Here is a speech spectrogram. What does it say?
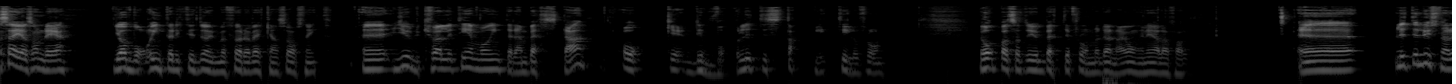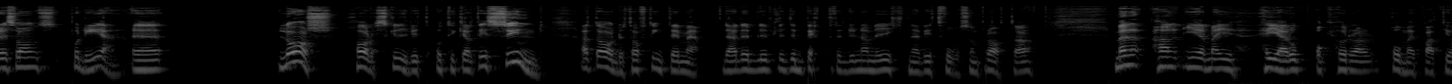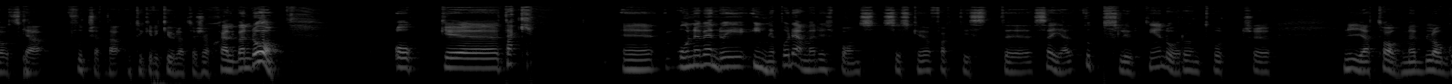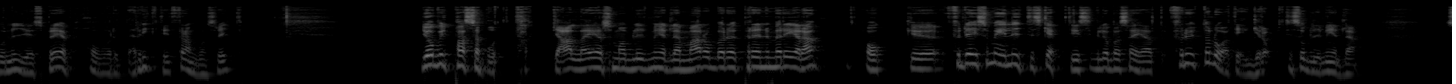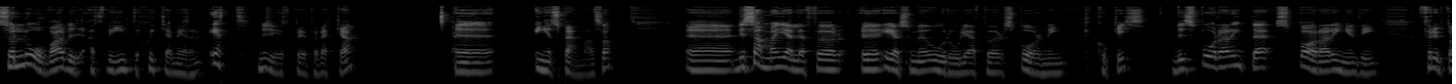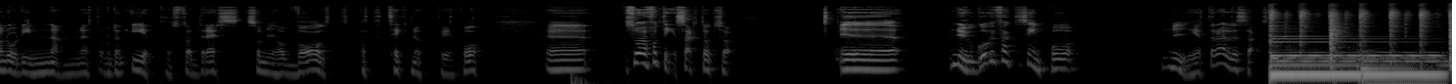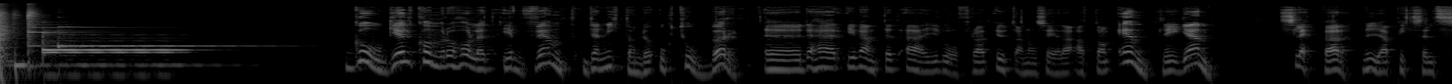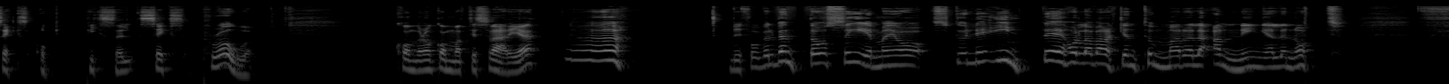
Säga som det Jag var inte riktigt nöjd med förra veckans avsnitt. Eh, ljudkvaliteten var inte den bästa. Och det var lite stappligt till och från. Jag hoppas att det är bättre från med denna gången i alla fall. Eh, lite lyssnarrespons på det. Eh, Lars har skrivit och tycker att det är synd att Adetoft inte är med. Det hade blivit lite bättre dynamik när vi är två som pratar. Men han ger mig hejarop och hurrar på mig på att jag ska fortsätta och tycker det är kul att jag kör själv ändå. Och eh, tack! Eh, och när vi ändå är inne på det med respons så ska jag faktiskt eh, säga uppslutningen då runt vårt eh, nya tag med blogg och nyhetsbrev har varit riktigt framgångsrikt. Jag vill passa på att tacka alla er som har blivit medlemmar och börjat prenumerera. Och eh, för dig som är lite skeptisk vill jag bara säga att förutom då att det är gratis att bli medlem så lovar vi att vi inte skickar mer än ett nyhetsbrev per vecka. Eh, inget spam alltså. Eh, detsamma gäller för eh, er som är oroliga för spårning och cookies. Vi spårar inte, sparar ingenting. Förutom då din namnet och den e-postadress som ni har valt att teckna upp er på. Eh, så har jag fått det sagt också. Eh, nu går vi faktiskt in på nyheter alldeles strax. Google kommer att hålla ett event den 19 oktober. Eh, det här eventet är ju då för att utannonsera att de äntligen släpper nya Pixel 6 och Pixel 6 Pro. Kommer de komma till Sverige? Ja, vi får väl vänta och se, men jag skulle inte hålla varken tummar eller andning eller något.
